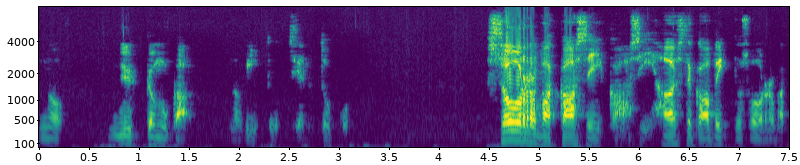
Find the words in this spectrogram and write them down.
No, nykkö muka. No vittu, sieltä tuku. Sorva 88. Haistakaa vittu sorvat.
